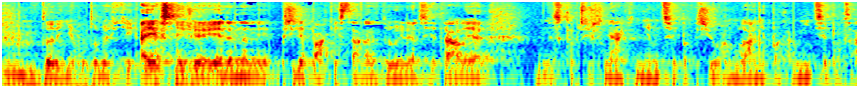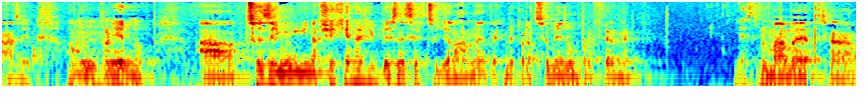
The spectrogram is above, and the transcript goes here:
Mm. to lidi po tobě chtějí. A jasně, že jeden den přijde Pákistán, druhý den z Itálie, dneska přišli nějaký Němci, pak přijdou Angláni, pak Amíci, pak z Ázie. A to je úplně jedno. A co je zajímavé na všech těch našich biznesech, co děláme, tak my pracujeme jenom pro firmy. Jasně. My máme třeba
